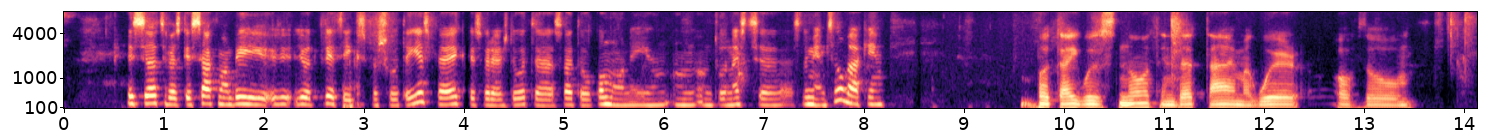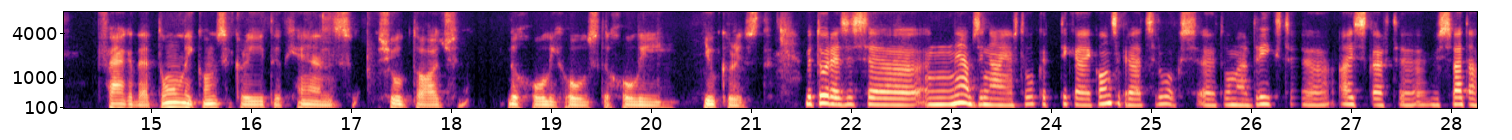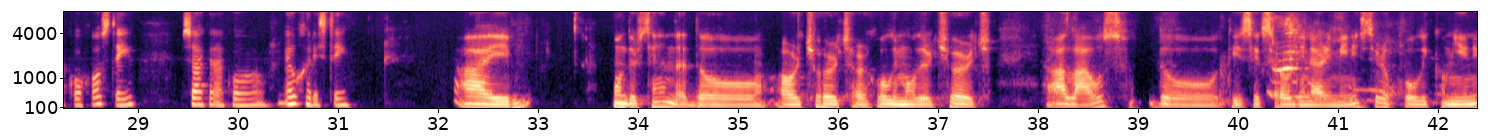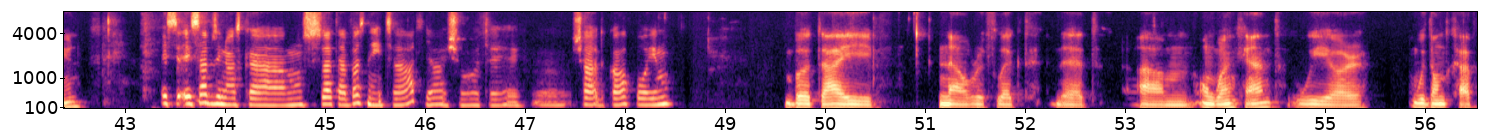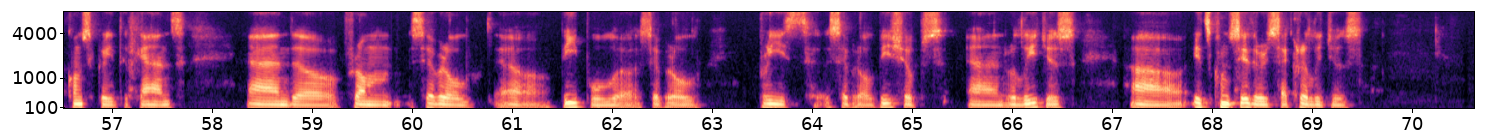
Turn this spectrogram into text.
Es atceros, ka es sākumā biju ļoti priecīgs par šo te iespēju, ka es varēšu dot ā, svēto komuniju un, un, un to nest ā, slimiem cilvēkiem. But I was not in that time aware of the fact that only consecrated hands should touch the Holy Host, the Holy Eucharist. Bet toreiz es ā, neapzinājos to, ka tikai konsekrētas rokas ā, tomēr drīkst ā, aizskart ā, visvētāko hostiju, svētāko evaharistiju. I understand that the, our church, our Holy Mother Church, allows the, this extraordinary ministry of Holy Communion, Es, es apzinos, ka mūsu svētā baznīca atļauj šo te, ā, šādu kalpojumu. but I now reflect that um, on one hand we are we don't have consecrated hands, and uh, from several uh, people, uh, several priests, several bishops, and religious, uh, it's considered sacrilegious.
